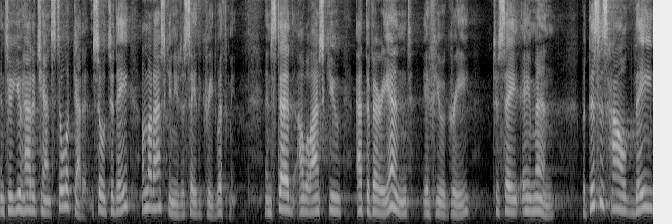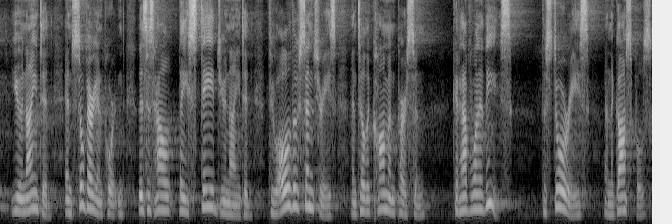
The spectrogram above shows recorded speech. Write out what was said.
until you had a chance to look at it. So today, I'm not asking you to say the creed with me. Instead, I will ask you at the very end, if you agree, to say amen. But this is how they united, and so very important. This is how they stayed united through all of those centuries until the common person could have one of these the stories and the gospels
